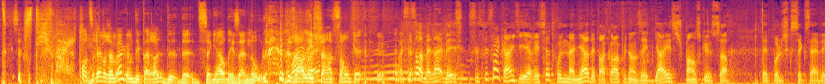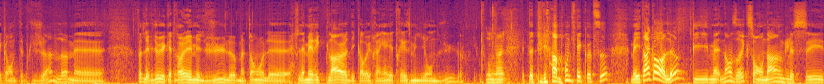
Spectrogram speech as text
Steve Mike. On dirait vraiment comme des paroles de, de- du Seigneur des Anneaux, là. genre ouais. les chansons que. Ouais, c'est ça, maintenant. Mais c'est spécial quand même qu'il a réussi à trouver une manière d'être encore un peu dans Zeitgeist. Je pense que ça a peut-être pas le succès que ça avait quand on était plus jeune, là, mais. En fait, la vidéo, il y a 81 000 vues, là. Mettons, le- l'Amérique pleure des Cowboys fringants, il y a 13 millions de vues, là. Il y a peut-être plus grand monde qui écoute ça. Mais il est encore là. Puis maintenant, on dirait que son angle, c'est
